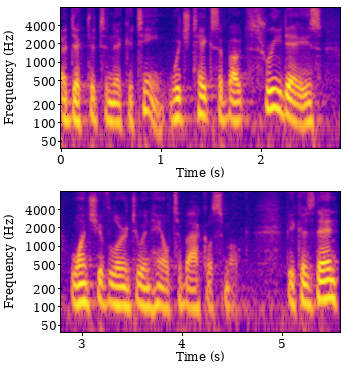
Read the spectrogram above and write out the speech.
addicted to nicotine, which takes about three days once you've learned to inhale tobacco smoke because then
